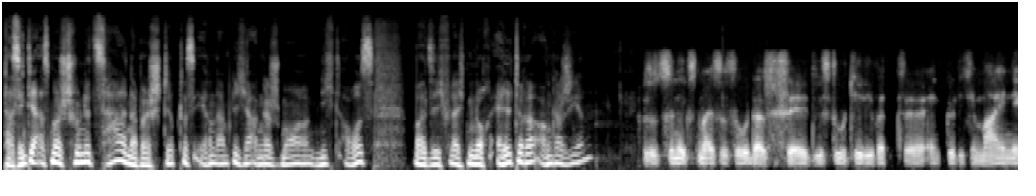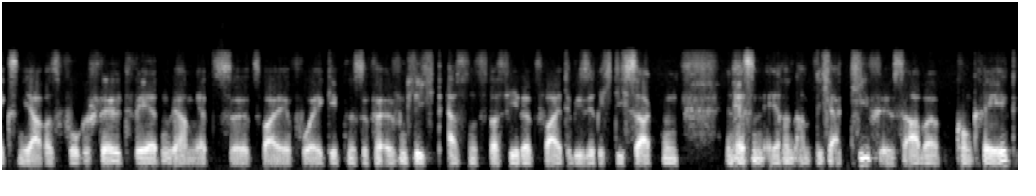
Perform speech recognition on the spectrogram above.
Da sind ja erstmal schöne Zahlen, aber stirbt das ehrenamtliche Engagement nicht aus, weil sich vielleicht nur noch Ältere engagieren? Also zunächst mal ist es so, dass äh, die Studie, die wird äh, endgültig im Mai nächsten Jahres vorgestellt werden. Wir haben jetzt äh, zwei Vorergebnisse veröffentlicht. Erstens, dass jeder Zweite, wie Sie richtig sagten, in Hessen ehrenamtlich aktiv ist. Aber konkret,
